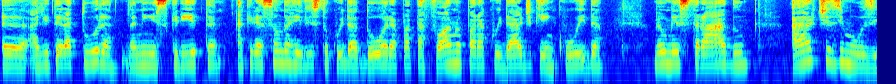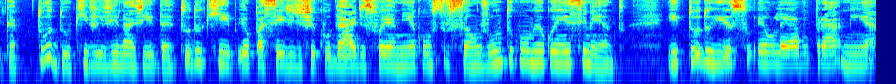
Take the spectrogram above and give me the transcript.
eh, a literatura na minha escrita, a criação da revista Cuidadora, a plataforma para cuidar de quem cuida, meu mestrado, artes e música tudo que vivi na vida, tudo que eu passei de dificuldades foi a minha construção junto com o meu conhecimento. E tudo isso eu levo para minhas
